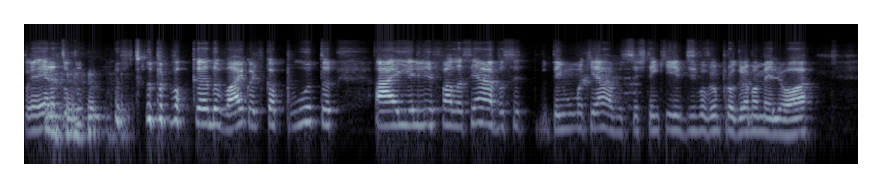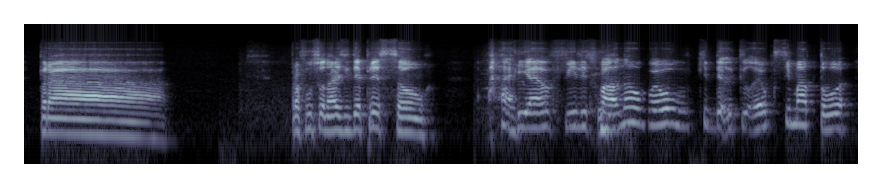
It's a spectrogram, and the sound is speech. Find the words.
Era tudo, tudo provocando o Michael, ele fica puto. Aí ele fala assim: ah, você tem uma que ah, vocês têm que desenvolver um programa melhor para para funcionários em depressão. Aí a Phyllis fala: não, o que, é o que se matou.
